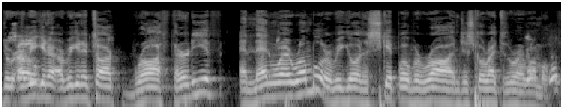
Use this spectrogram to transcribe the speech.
Do- So- are we gonna are we gonna talk Raw thirtieth and then Royal Rumble, or are we going to skip over Raw and just go right to the Royal Rumble?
